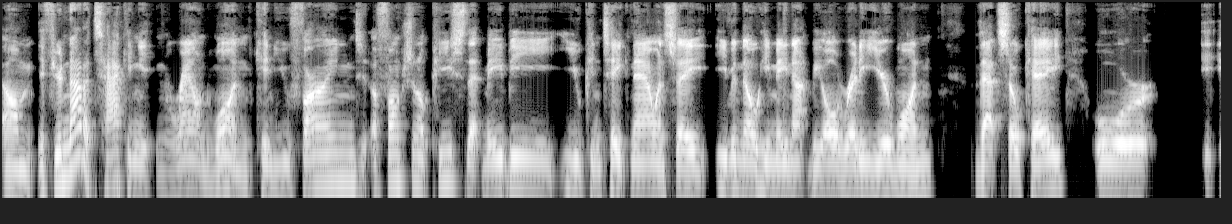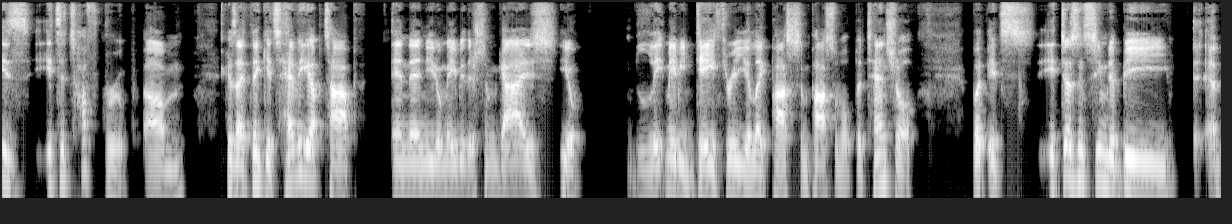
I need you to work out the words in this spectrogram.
um, if you're not attacking it in round one, can you find a functional piece that maybe you can take now and say, even though he may not be already year one, that's okay? Or is it's a tough group? Um, because I think it's heavy up top, and then you know maybe there's some guys, you know, late, maybe day three you like poss- some possible potential, but it's it doesn't seem to be a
